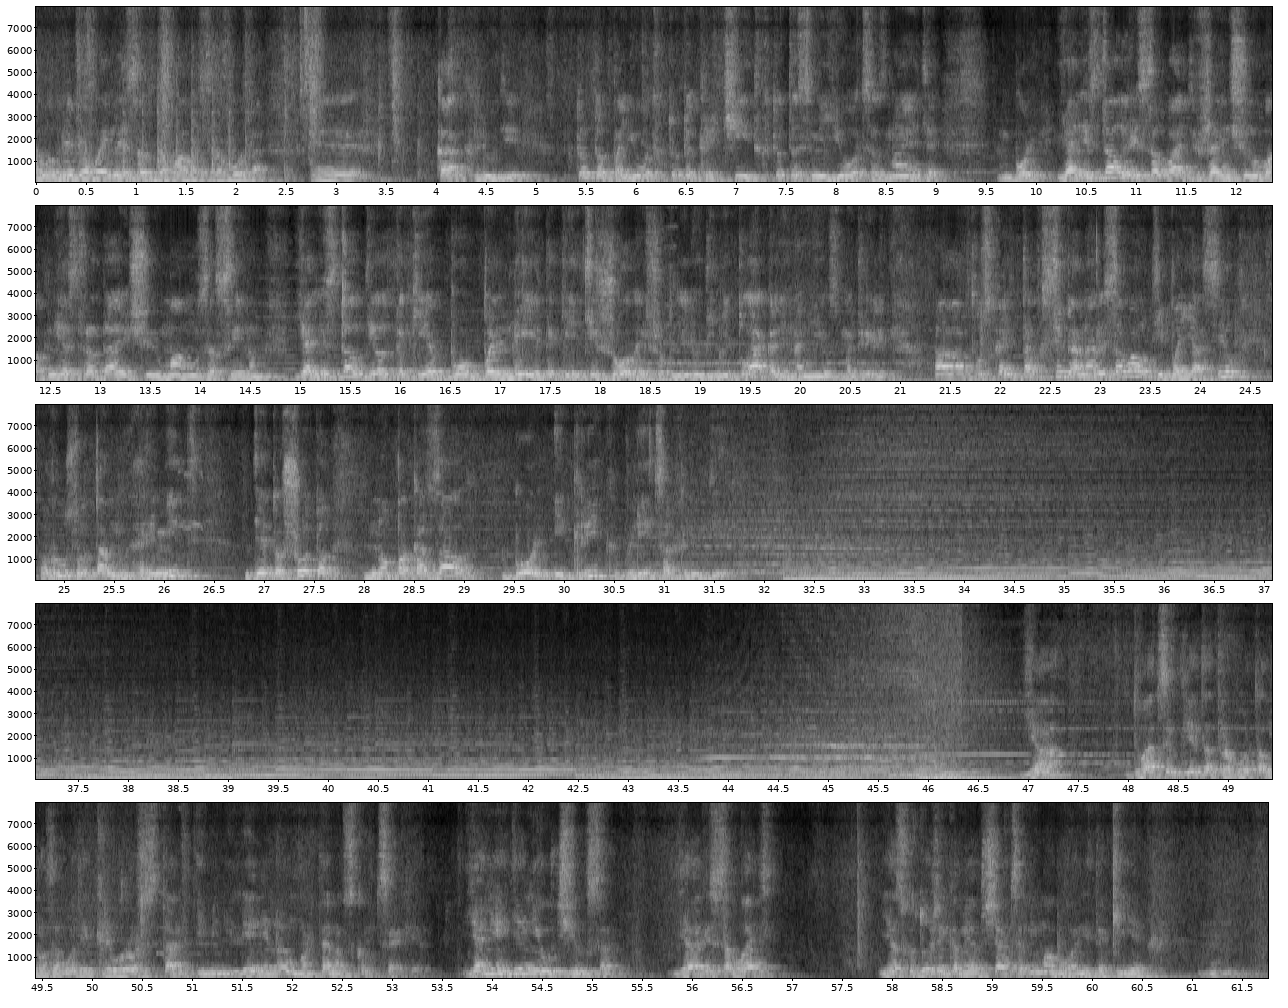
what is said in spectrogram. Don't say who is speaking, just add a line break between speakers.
это во время войны создавалась работа. Э, как люди, кто-то поет, кто-то кричит, кто-то смеется, знаете, боль. Я не стал рисовать женщину в окне, страдающую маму за сыном. Я не стал делать такие бо- больные, такие тяжелые, чтобы люди не плакали на нее, смотрели. А пускай так себя нарисовал, типа я сел, грустно там гремит, где-то что-то, но показал боль и крик в лицах людей. Я 20 лет отработал на заводе «Криворожсталь» имени Ленина в Мартеновском цехе. Я нигде не учился. Я рисовать, я с художниками общаться не могу. Они такие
